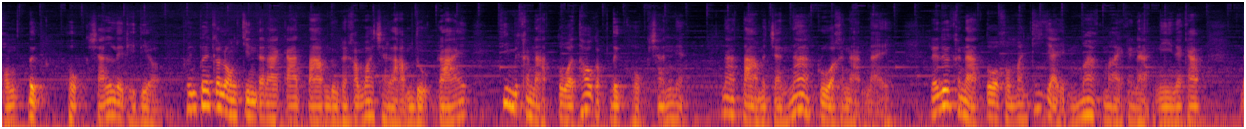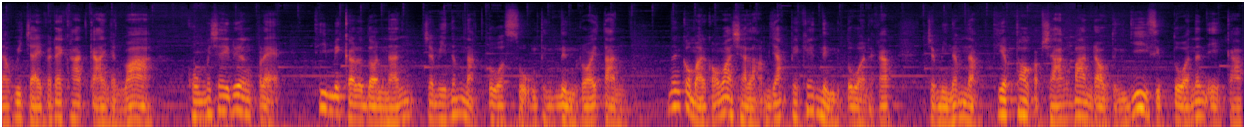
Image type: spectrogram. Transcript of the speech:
ของตึก 6 ชั้นเลยทีเดียว เพื่อนๆก็ลองจินตนาการตามดูนะครับว่าฉลามดุร้ายที่มีขนาดตัวเท่ากับตึก 6 ชั้นเนี่ยหน้าตามันจะน่ากลัวขนาดไหน และด้วยขนาดตัวของมันที่ใหญ่มากมายขนาดนี้นะครับนักวิจัยก็ได้คาดการณ์กันว่า คงไม่ใช่เรื่องแปลกที่เมกาโลดอนนั้นจะมีน้ำหนักตัวสูงถึง 100 ตัน นั่นก็หมายความว่าฉลามยักษ์เพียงแค่ 1 ตัวนะครับ จะมีน้ำหนักเทียบเท่ากับช้างบ้านเราถึง 20 ตัวนั่นเองครับ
